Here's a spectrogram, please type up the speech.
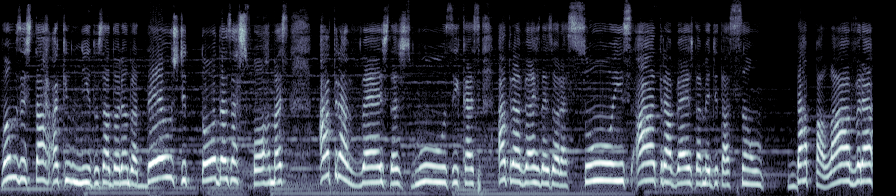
Vamos estar aqui unidos adorando a Deus de todas as formas, através das músicas, através das orações, através da meditação da palavra,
